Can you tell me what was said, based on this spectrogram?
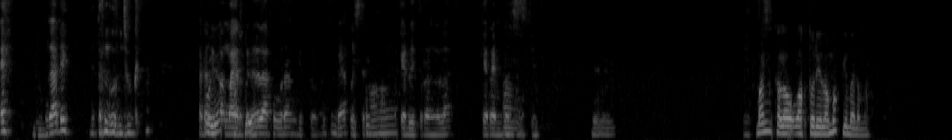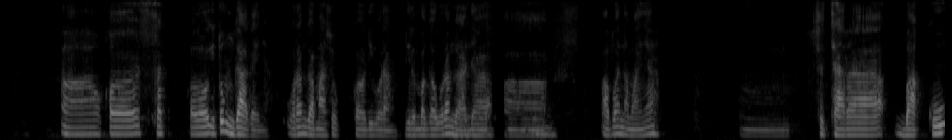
eh enggak deh ditanggung juga ada Oh, iya? lah kurang gitu itu bayar listrik Oh. pakai duit orang lah kayak reimburse Oh. gitu. Gitu Man kalau waktu di Lombok gimana man? Eh, kalau set- kalau itu enggak kayaknya orang nggak masuk kalau di orang di lembaga orang nggak Hmm. ada eh, apa namanya hmm, secara baku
